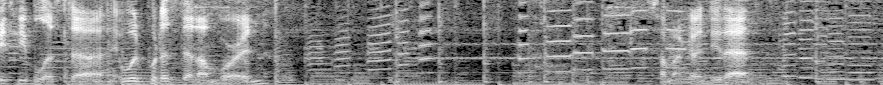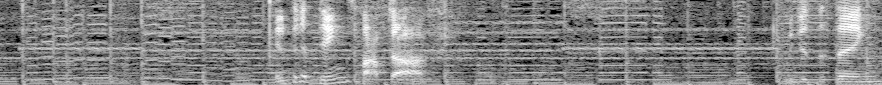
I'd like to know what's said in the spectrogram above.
HP3 Ballista. It would put us dead on board. So I'm not gonna do that. Infinite pings popped off. We did the thing.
